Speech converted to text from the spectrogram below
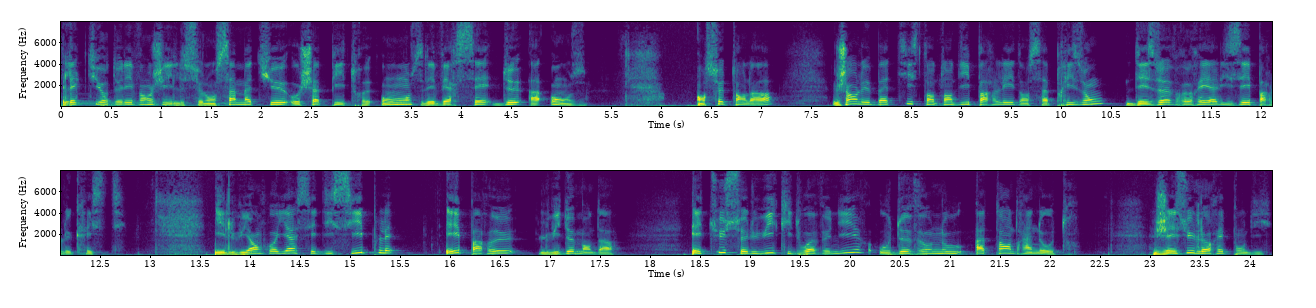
Lecture de l'Évangile selon Saint Matthieu au chapitre 11, les versets 2 à 11. En ce temps-là, Jean le Baptiste entendit parler dans sa prison des œuvres réalisées par le Christ. Il lui envoya ses disciples et par eux lui demanda Es-tu celui qui doit venir ou devons-nous attendre un autre? Jésus leur répondit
